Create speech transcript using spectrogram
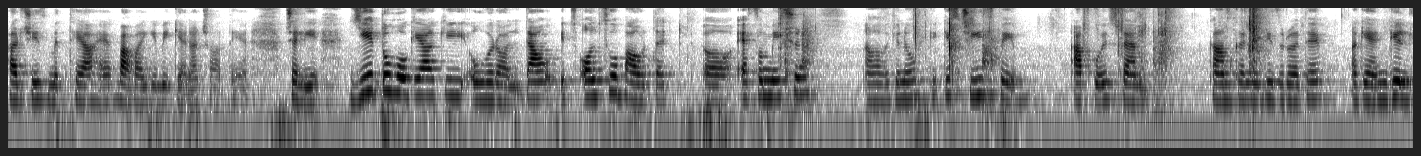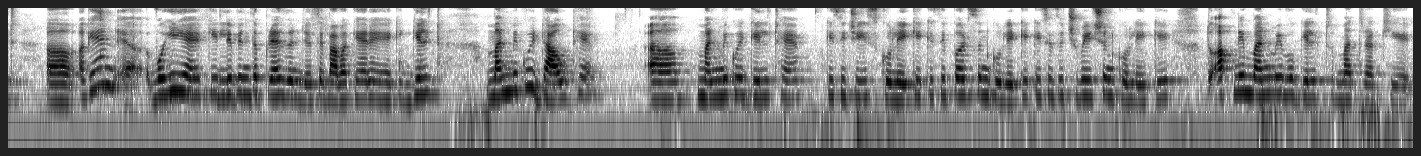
हर चीज़ मिथ्या है। बाबा ये भी कहना चाहते हैं। चलिए ये तो हो गया कि overall now it's also about that affirmation you know कि किस चीज़ पे आपको इस टाइम काम करने की ज़रूरत है। अगेन गिल्ट अगेन वही है कि लिव इन द प्रेजेंट जैसे बाबा कह रहे हैं कि गिल्ट मन में कोई डाउट है आ, मन में कोई गिल्ट है किसी चीज़ को लेके किसी पर्सन को लेके किसी सिचुएशन को लेके तो अपने मन में वो गिल्ट मत रखिए।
